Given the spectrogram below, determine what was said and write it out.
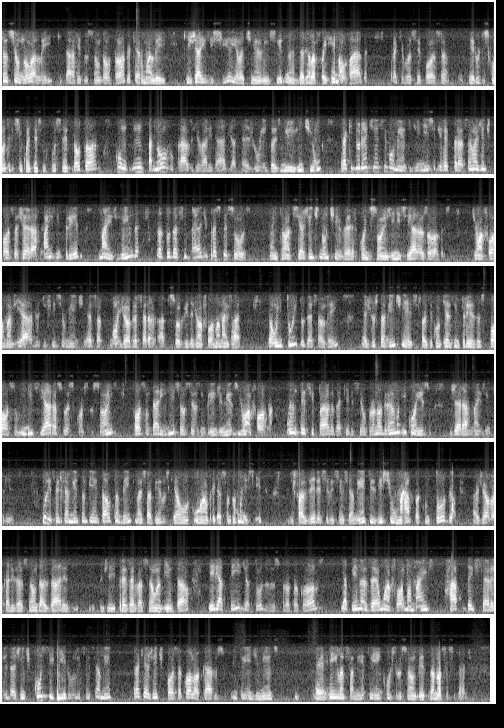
sancionou a lei que dá a redução da outorga, que era uma lei que já existia e ela tinha vencido, na verdade ela foi renovada para que você possa ter o desconto de 55% da outorga com um novo prazo de validade até junho de 2021, para que durante esse momento de início de recuperação a gente possa gerar mais emprego, mais renda para toda a cidade e para as pessoas. Então, se a gente não tiver condições de iniciar as obras de uma forma viável, dificilmente essa mão de obra será absorvida de uma forma mais rápida. Então, o intuito dessa lei é justamente esse, fazer com que as empresas possam iniciar as suas construções, possam dar início aos seus empreendimentos de uma forma antecipada daquele seu cronograma e, com isso, gerar mais empresas. O licenciamento ambiental também, que nós sabemos que é uma, obrigação do município de fazer esse licenciamento, existe um mapa com toda a geolocalização das áreas de preservação ambiental, ele atende a todos os protocolos e apenas é uma forma mais rápida e célere da gente conseguir o licenciamento para que a gente possa colocar os empreendimentos é, em lançamento e em construção dentro da nossa cidade.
